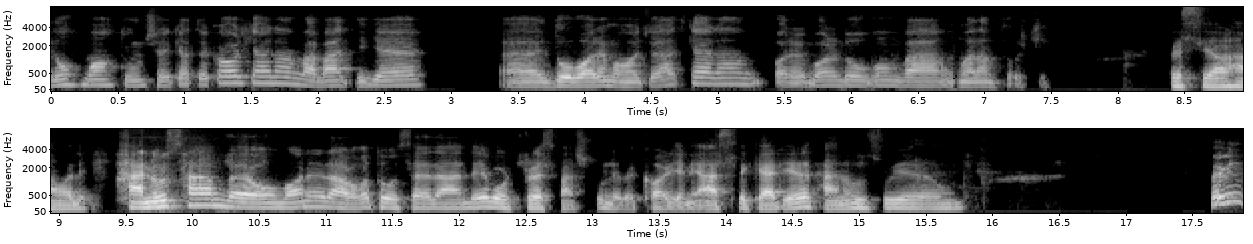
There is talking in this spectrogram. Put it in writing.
نه ماه تو اون شرکت کار کردم و بعد دیگه دوباره مهاجرت کردم بار بار دوم و اومدم ترکیه بسیار همالی هنوز هم به عنوان در واقع توسعه دهنده وردپرس مشغوله به کار یعنی اصل کریرت هنوز روی اون؟ ببین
